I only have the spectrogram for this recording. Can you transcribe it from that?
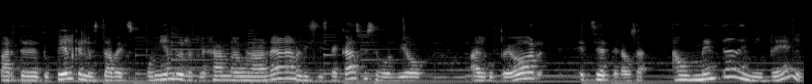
parte de tu piel que lo estaba exponiendo y reflejando de alguna manera, no le hiciste caso y se volvió algo peor, etcétera. O sea, aumenta de nivel.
